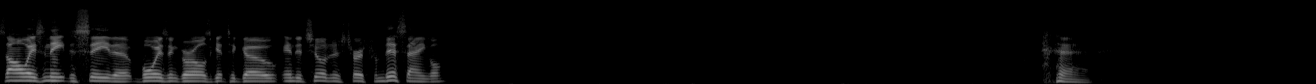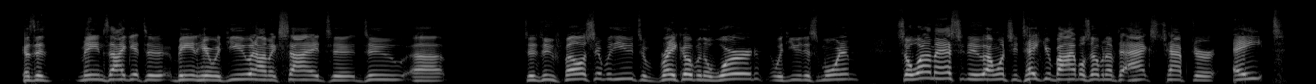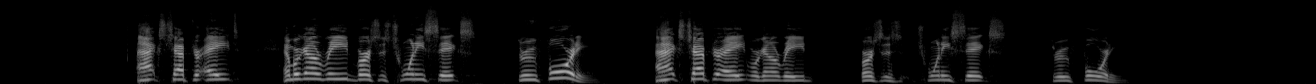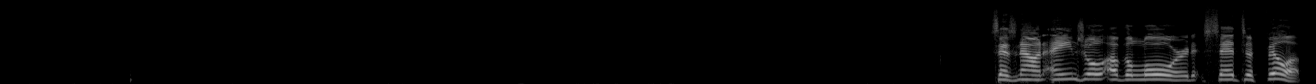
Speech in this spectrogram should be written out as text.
It's always neat to see the boys and girls get to go into children's church from this angle. Because it means I get to be in here with you, and I'm excited to do uh, to do fellowship with you, to break open the Word with you this morning. So, what I'm asked to do, I want you to take your Bibles, open up to Acts chapter 8. Acts chapter 8. And we're going to read verses 26 through 40. Acts chapter 8, we're going to read verses 26 through 40. says now an angel of the lord said to philip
